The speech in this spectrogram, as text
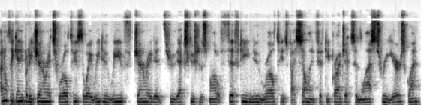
I don't think anybody generates royalties the way we do. We've generated through the execution of this model 50 new royalties by selling 50 projects in the last three years, Gwen.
